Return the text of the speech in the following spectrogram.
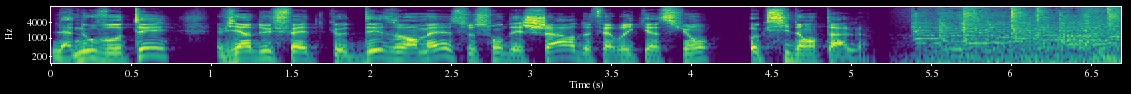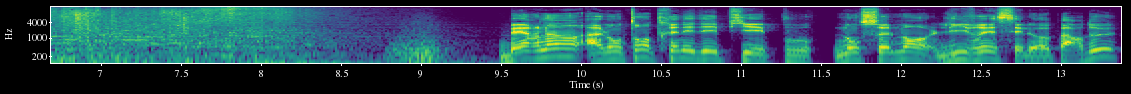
La nouveauté vient du fait que désormais ce sont des chars de fabrication occidentale. Berlin a longtemps traîné des pieds pour non seulement livrer ses Léopard 2,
